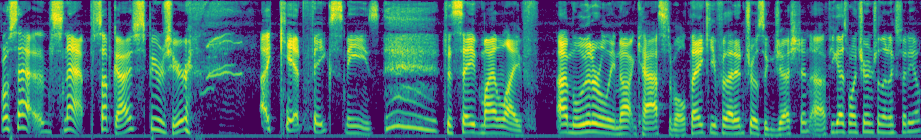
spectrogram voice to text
Oh, sa- snap. Sup, guys? Speirs here. I can't fake sneeze to save my life. I'm literally not castable. Thank you for that intro suggestion. Uh, if you guys want your intro in the next video,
